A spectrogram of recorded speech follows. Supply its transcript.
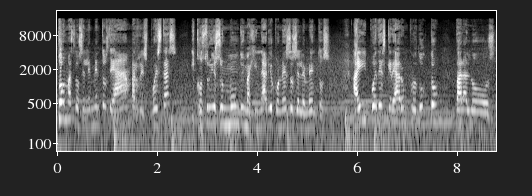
Tomas los elementos de ambas respuestas y construyes un mundo imaginario con esos elementos. Ahí puedes crear un producto para los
